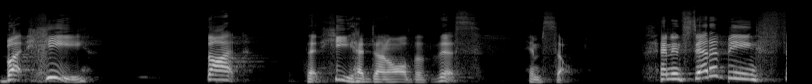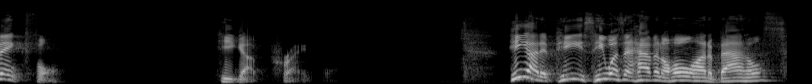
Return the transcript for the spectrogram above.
but he thought that he had done all of this himself. And instead of being thankful, he got prideful. He got at peace. He wasn't having a whole lot of battles.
